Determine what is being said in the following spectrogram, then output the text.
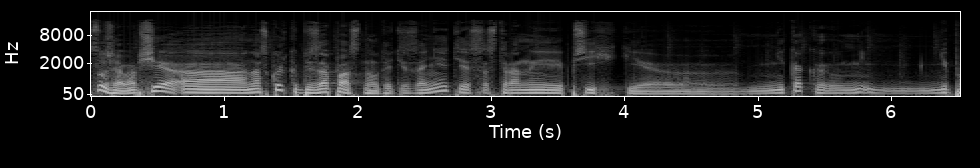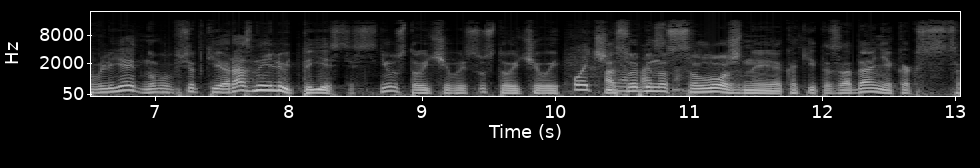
Слушай, а вообще, а насколько безопасны вот эти занятия со стороны психики? Э, никак не, не повлияет, но все-таки разные люди-то есть, с неустойчивой, с устойчивой. Очень Особенно опасно. сложные какие-то задания, как с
